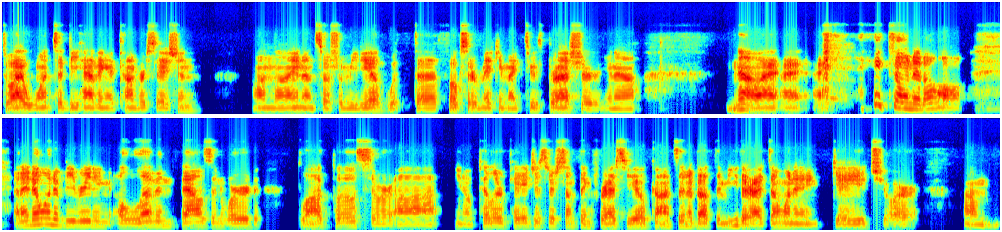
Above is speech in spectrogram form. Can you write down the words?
Do I want to be having a conversation online on social media with the folks that are making my toothbrush or, you know, no, I, I, I don't at all. And I don't want to be reading 11,000 word blog posts or uh, you know pillar pages or something for SEO content about them either. I don't want to engage or um,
